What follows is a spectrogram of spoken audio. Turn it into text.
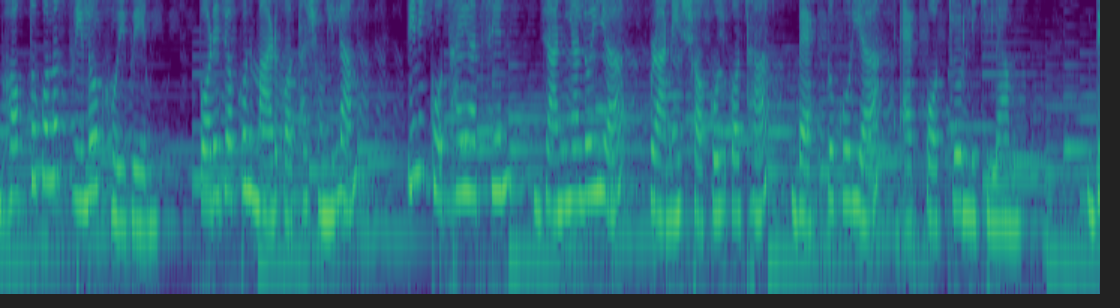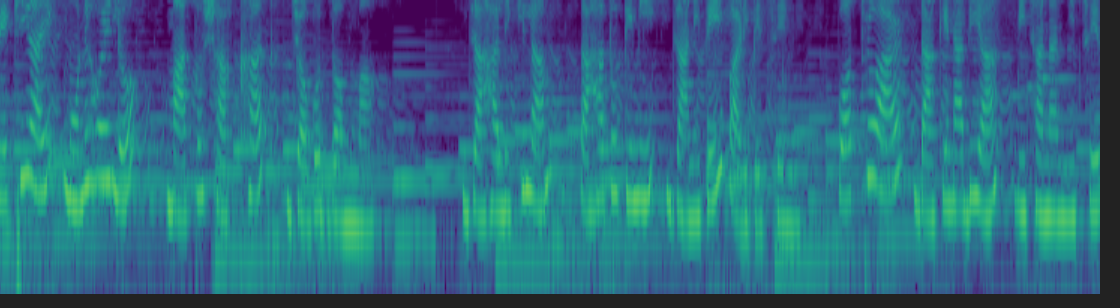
ভক্ত কোনো স্ত্রীলোক হইবেন। পরে যখন মার কথা শুনিলাম, তিনি কোথায় আছেন জানিয়া লইয়া প্রাণের সকল কথা ব্যক্ত করিয়া এক পত্র লিখিলাম। দেখিয়াই মনে হইল, মা তো সাক্ষাৎ জগদ্দম্মা। যাহা লিখিলাম, তাহা তো তিনি জানিতেই পারিতেছেন। পত্র আর ডাকে না দিয়া বিছানার নিচে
